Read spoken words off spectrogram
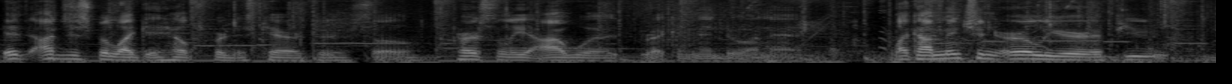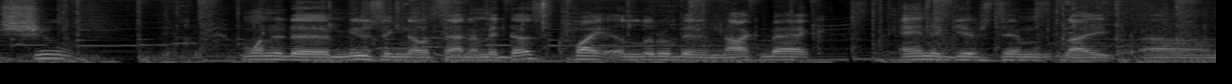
It, I just feel like it helps for this character. So personally, I would recommend doing that. Like I mentioned earlier, if you shoot one of the music notes at them, it does quite a little bit of knockback and it gives them like um,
